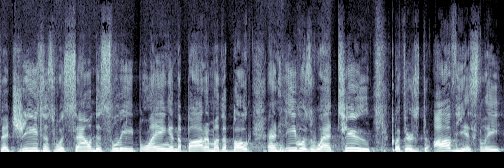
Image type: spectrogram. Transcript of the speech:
that Jesus was sound asleep, laying in the bottom of the boat, and he was wet too. But there's obviously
